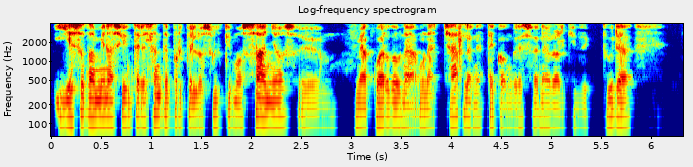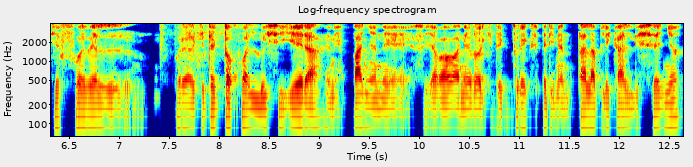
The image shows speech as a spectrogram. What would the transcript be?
Y eso también ha sido interesante porque en los últimos años, eh, me acuerdo una, una charla en este Congreso de Neuroarquitectura que fue del, por el arquitecto Juan Luis Higuera en España, se llamaba Neuroarquitectura Experimental aplicada al diseño.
